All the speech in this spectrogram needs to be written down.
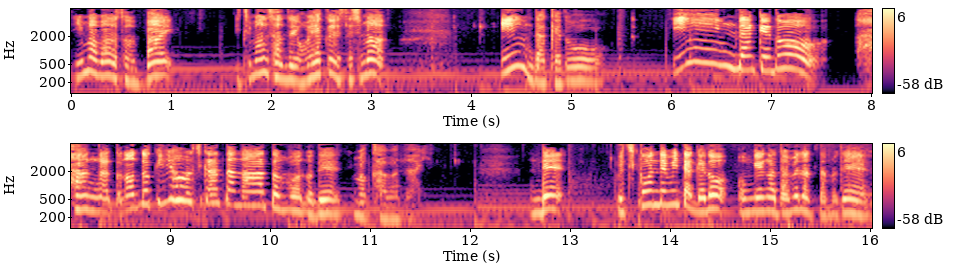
今はその倍、13,400円してしまう。いいんだけど、いいんだけど、半額の時に欲しかったなと思うので、今買わない。で、打ち込んでみたけど、音源がダメだったので、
